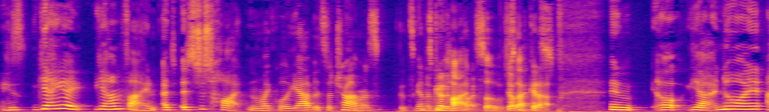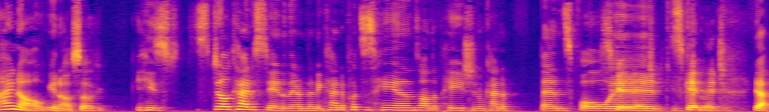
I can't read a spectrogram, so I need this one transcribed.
he's, "Yeah, yeah, yeah, I'm fine. It's, just hot." And I'm like, "Well, yeah, it's a trauma. It's, it's gonna be gonna be hot, hot. so Don't suck it up." And oh yeah, no, I I know, you know. So he's still kind of standing there, and then he kind of puts his hands on the patient and kind of bends forward. Edgy. He's getting edgy. Yeah,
